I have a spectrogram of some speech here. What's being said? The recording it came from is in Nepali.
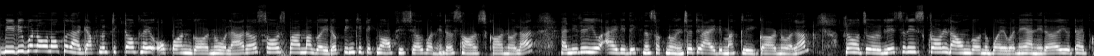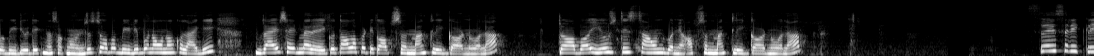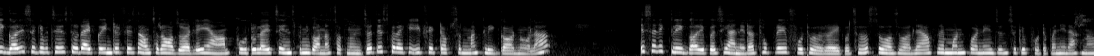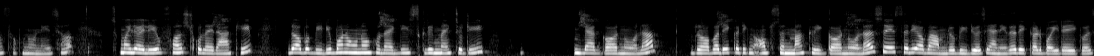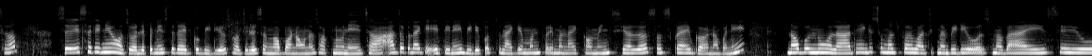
भिडियो बनाउनको लागि आफ्नो टिकटकलाई ओपन गर्नुहोला र सर्च बारमा गएर पिङ्की टेक्नो अफिसियल भनेर सर्च गर्नुहोला। यहाँनिर यो आइडी देख्न सक्नुहुन्छ त्यो आइडीमा क्लिक गर्नुहोला। र हजुरहरूले यसरी स्क्रल डाउन गर्नुभयो भने यहाँनिर यो टाइपको भिडियो देख्न सक्नुहुन्छ। सो अब भिडियो बनाउनको लागि राइट साइडमा रहेको तलपट्टिको अप्सनमा क्लिक गर्नुहोला। र अब युज दिस साउन्ड भन्ने अप्सनमा क्लिक गर्नुहोला। सो यसरी क्लिक गरिसकेपछि यस्तो टाइपको इन्टरफेस आउँछ र हजुरहरूले यहाँ फोटोलाई चेन्ज पनि गर्न सक्नुहुन्छ। त्यसको लागि इफेक्ट अप्सनमा क्लिक गर्नुहोला। यसरी क्लिक गरेपछि यहाँनिर थुप्रै फोटोहरू रहेको छ। सो हजुरहरूले आफूलाई मनपर्ने जुनसुकै फोटो पनि राख्न सक्नुहुनेछ। मैले अहिले यो फर्स्टकोलाई राखेँ र अब भिडियो बनाउनको लागि स्क्रिनमा एकचोटि ब्याक गर्नुहोला। र अब रेकर्डिङ अप्सनमा क्लिक गर्नुहोला। सो यसरी अब हाम्रो भिडियो चाहिँ यहाँनिर रेकर्ड भइरहेको छ। सो यसरी नै हजुरहरूले पनि यस्तो टाइपको भिडियो सजिलैसँग बनाउन सक्नुहुनेछ। आजको लागि यति नै। भिडियो कस्तो लाग्यो मन परेमा लाइक कमेन्ट सेयर र सब्सक्राइब गर्न पनि नभुल्नुहोला। Thank you so much for watching my videos bye you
